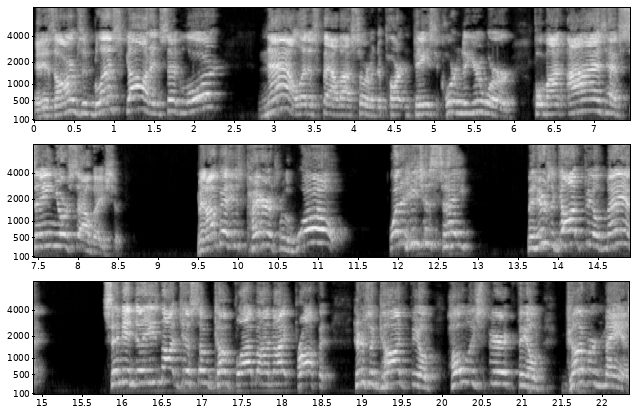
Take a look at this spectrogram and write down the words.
in his arms and blessed God and said, Lord, now lettest thou thy servant depart in peace according to your word, for mine eyes have seen your salvation Man, I bet his parents were, whoa, what did he just say? Man, here's a God filled man. Simeon, he's not just some come fly by night prophet. Here's a God filled, Holy Spirit filled, governed man.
